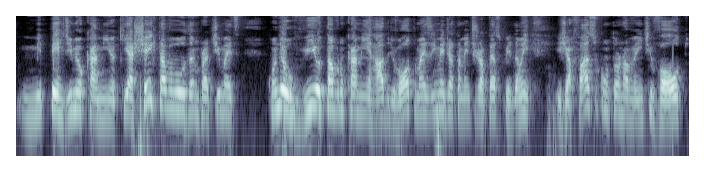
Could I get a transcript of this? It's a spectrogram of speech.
me perdi meu caminho aqui, achei que estava voltando para ti, mas quando eu vi, eu estava no caminho errado de volta, mas imediatamente eu já peço perdão e, e, já faço o contorno novamente e volto.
